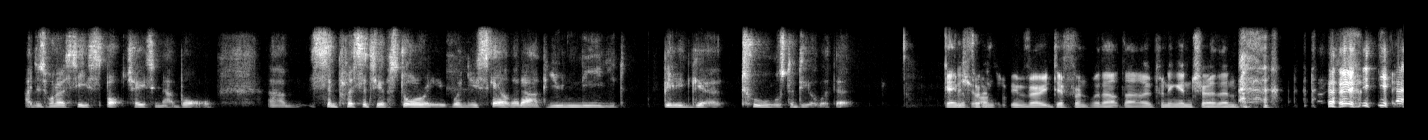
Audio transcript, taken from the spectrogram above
I just want to see spot chasing that ball. Um, simplicity of story. When you scale that up, you need bigger tools to deal with it. Game For of sure. Thrones would have been very different without that opening intro. Then yeah.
